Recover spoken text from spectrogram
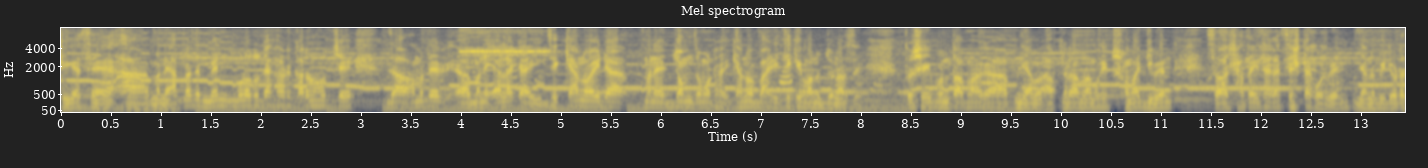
ঠিক আছে? মানে আপনাদের মেন মূলত দেখার কারণ হচ্ছে যা আমাদের মানে এলাকায় যে কেন এটা মানে জমজমাট হয় কেন বাইরে থেকে মানুষজন আসে। তো সেই পর্যন্ত আমাকে আপনি আপনারা আমাকে সময় দিবেন সাথেই থাকার চেষ্টা করবেন যেন ভিডিওটা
